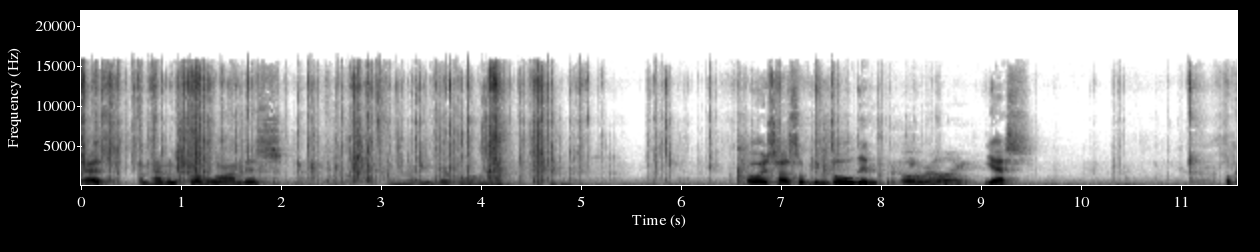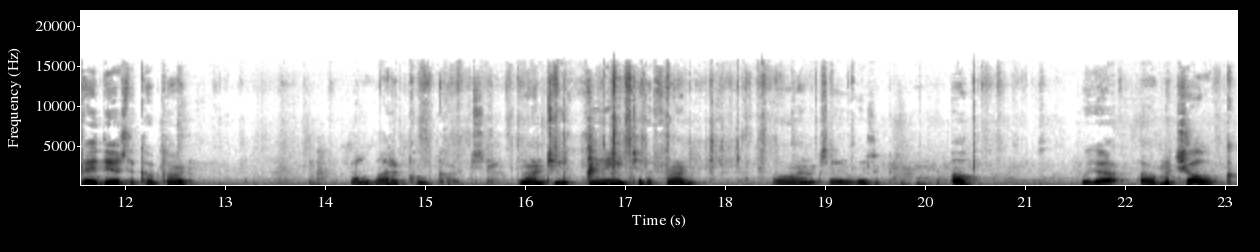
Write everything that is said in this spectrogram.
guys, I'm having trouble on this. I'm ready to go on. Oh, I saw something golden. Oh, really? Yes. Okay, there's the code card. Lot of code cards. One, two, three to the front. Oh, I'm excited. Was it? Oh, we got a choke.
